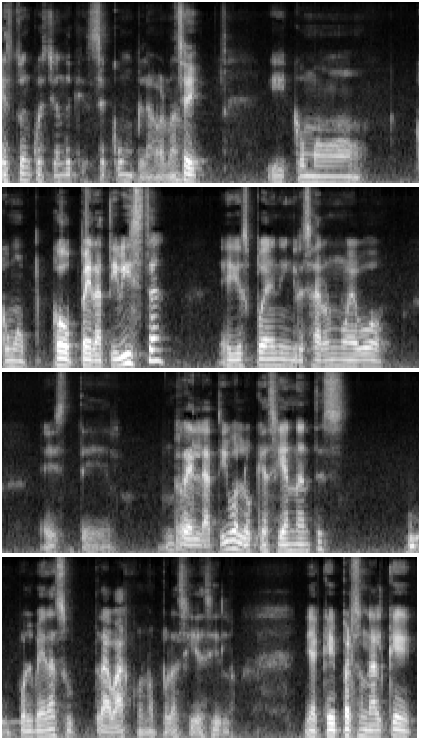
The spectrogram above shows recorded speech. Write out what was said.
esto en cuestión de que se cumpla, ¿verdad? Sí. y como, como cooperativista ellos pueden ingresar a un nuevo este relativo a lo que hacían antes volver a su trabajo no por así decirlo ya que hay personal que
